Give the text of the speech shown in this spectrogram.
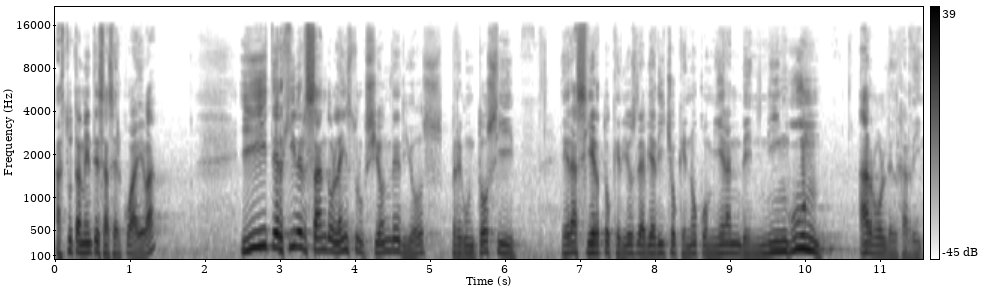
astutamente se acercó a Eva y tergiversando la instrucción de Dios, preguntó si era cierto que Dios le había dicho que no comieran de ningún árbol del jardín.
